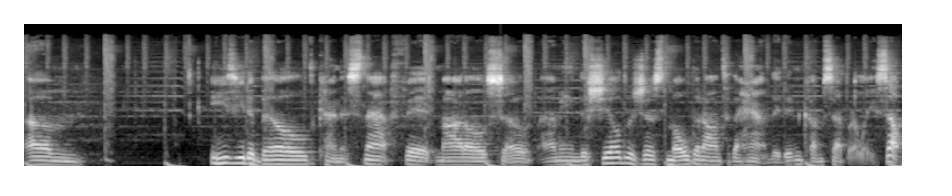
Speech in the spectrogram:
um, easy to build, kind of snap fit models. So, I mean, the shield was just molded onto the hand. They didn't come separately. So,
